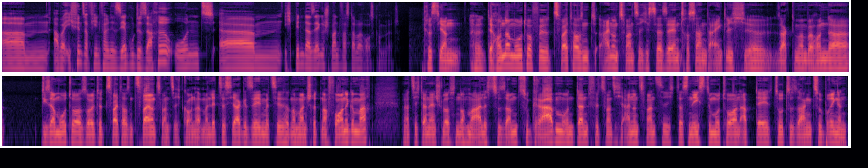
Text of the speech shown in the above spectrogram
Ähm, aber ich finde es auf jeden Fall eine sehr gute Sache und ähm, ich bin da sehr gespannt, was dabei rauskommen wird. Christian, äh, der Honda-Motor für 2021 ist ja sehr interessant. Eigentlich äh, sagte man bei Honda, dieser Motor sollte 2022 kommen. Da hat man letztes Jahr gesehen, Mercedes hat nochmal einen Schritt nach vorne gemacht. Man hat sich dann entschlossen, nochmal alles zusammenzugraben und dann für 2021 das nächste Motoren-Update sozusagen zu bringen.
